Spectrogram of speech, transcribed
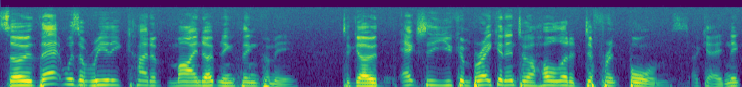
So that was a really kind of mind opening thing for me to go, actually, you can break it into a whole lot of different forms. Okay, next.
